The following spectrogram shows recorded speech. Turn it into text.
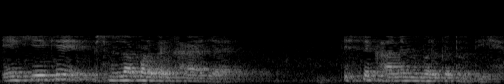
ایک یہ کہ بسم اللہ پڑھ کر کھایا جائے، اس سے کھانے میں برکت ہوتی ہے۔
